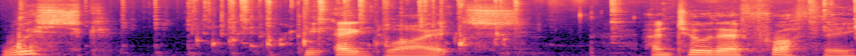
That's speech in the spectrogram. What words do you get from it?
whisk the egg whites until they're frothy.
